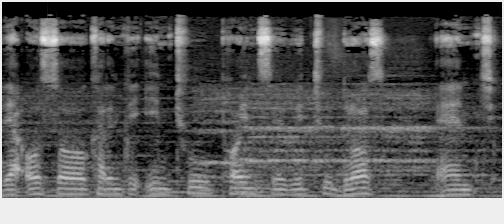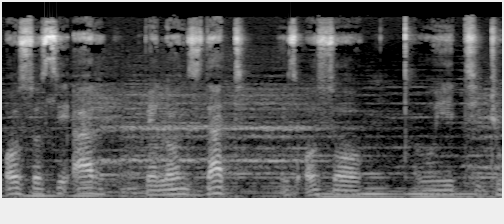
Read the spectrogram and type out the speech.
they are also currently in two points with two draws, and also CR Bellons that is also with two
